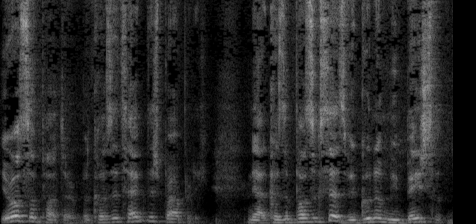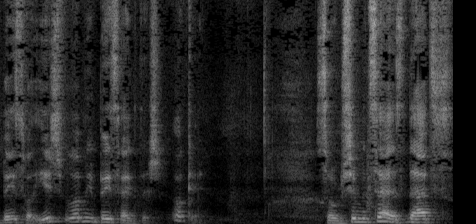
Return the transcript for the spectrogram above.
you're also putter because it's hegdish property. Now, because the pasuk says v'guna mi beis beis ha'ish v'lo mi beis hegdish. Okay. So Shimon says that's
